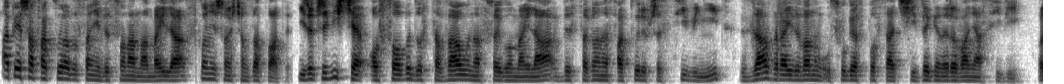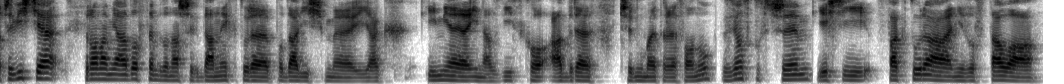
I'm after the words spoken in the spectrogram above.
a pierwsza faktura zostanie wysłana na maila z koniecznością zapłaty. I rzeczywiście osoby dostawały na swojego maila wystawione faktury przez CVNIT za zrealizowaną usługę w postaci wygenerowania CV. Oczywiście strona miała dostęp do naszych danych, które podaliśmy jak imię i nazwisko, adres czy numer telefonu. W związku z czym, jeśli faktura nie została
